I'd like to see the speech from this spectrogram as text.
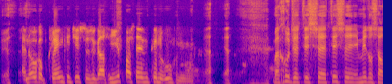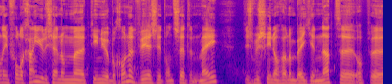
En ook op klinkertjes, dus ik had hier vast even kunnen oefenen. Maar goed, het is, het is eh, inmiddels al in volle gang. Jullie zijn om eh, tien uur begonnen. Het weer zit ontzettend mee. Het is misschien nog wel een beetje nat eh, op, eh,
